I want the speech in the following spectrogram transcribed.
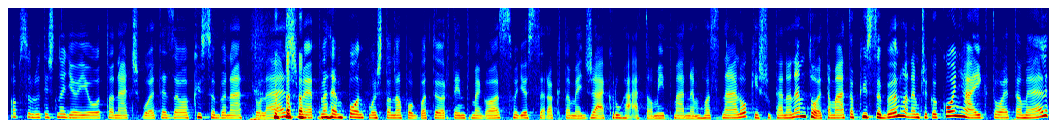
Abszolút, és nagyon jó tanács volt ez a küszöbön áttolás, mert velem pont most a napokban történt meg az, hogy összeraktam egy zsák ruhát, amit már nem használok, és utána nem toltam át a küszöbön, hanem csak a konyháig toltam el,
